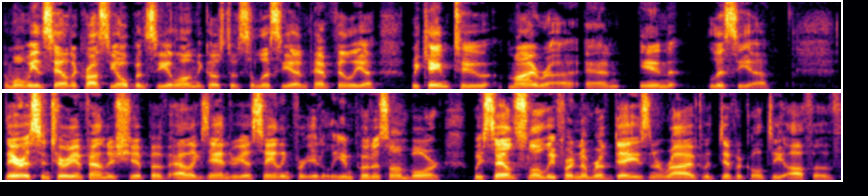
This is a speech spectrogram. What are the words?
and when we had sailed across the open sea along the coast of Cilicia and Pamphylia, we came to Myra and in Lycia. There a centurion found a ship of Alexandria sailing for Italy and put us on board. We sailed slowly for a number of days and arrived with difficulty off of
